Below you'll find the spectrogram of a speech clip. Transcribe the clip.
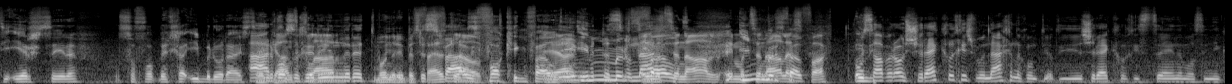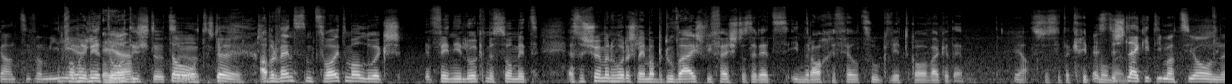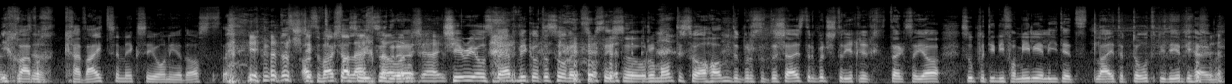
die erste Szene? Sofort, ich kann immer nur eins Er, sagen. der sich klar, erinnert, wo er wie übers das Feld Feld- läuft. Fucking Feld. Ja. Immer Das- Feld. Emotional, emotional Immer as fuck. Und es aber auch schrecklich ist, weil nachher kommt ja die schreckliche Szene, wo seine ganze Familie, Familie Ja. tot ist dort. tot, so. dort. Aber wenn du es zum zweiten Mal schaust, finde ich, schaut man so mit. Es ist schon immer schlimm, aber du weißt, wie fest dass er jetzt in Rachefeldzug wird gehen wegen dem. Ja. Das ist so der Es Kippmoment. ist Legitimation. ne? ich habe Das, einfach kein Weizen mehr gesehen, ohne das zu denken. ja, das stimmt Also weißt du, also in so einer. Cheerios-Werbung oder so, wenn du so siehst, so romantisch so eine Hand über so den Scheiß drüber streichen, ich denke so, ja, super, deine Familie liegt jetzt leider tot bei dir daheim. äh,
